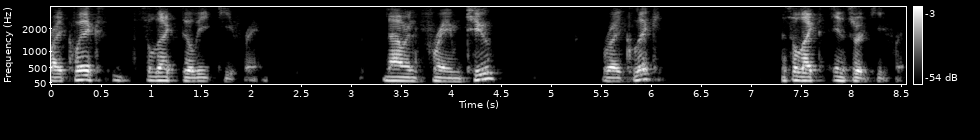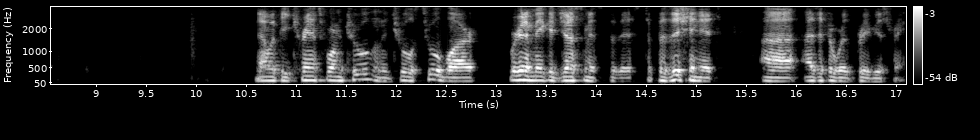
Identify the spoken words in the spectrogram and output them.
Right click, select delete keyframe. Now in frame 2, right click, and select insert keyframe. Now with the transform tool and the tools toolbar, we're going to make adjustments to this to position it uh, as if it were the previous frame.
